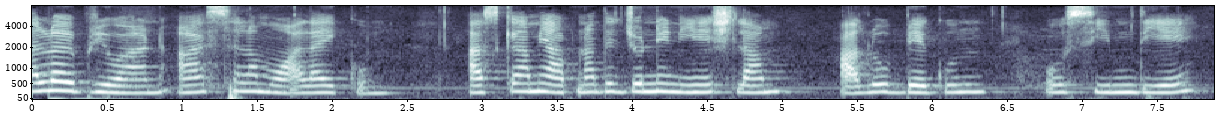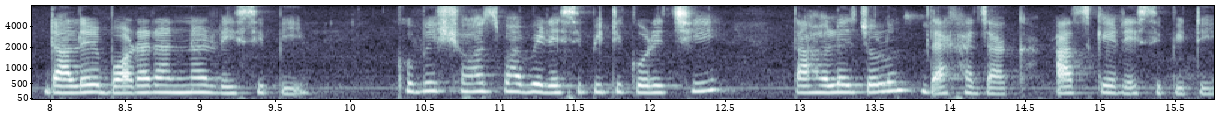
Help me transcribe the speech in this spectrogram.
হ্যালো এভরিওয়ান, আসসালামু আলাইকুম। আজকে আমি আপনাদের জন্য নিয়ে এসলাম আলু, বেগুন ও সিম দিয়ে ডালের বড়া রান্নার রেসিপি। খুবই সহজভাবে রেসিপিটি করেছি, তাহলে চলুন দেখা যাক আজকের রেসিপিটি।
